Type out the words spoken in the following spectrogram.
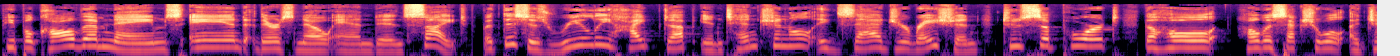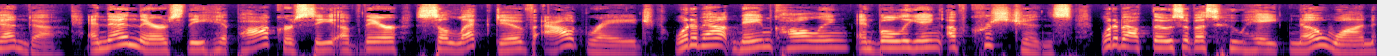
People call them names and there's no end in sight. But this is really hyped up intentional exaggeration to support the whole homosexual agenda. And then there's the hypocrisy of their selective outrage. What about name calling and bullying of Christians? What about those of us who hate no one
